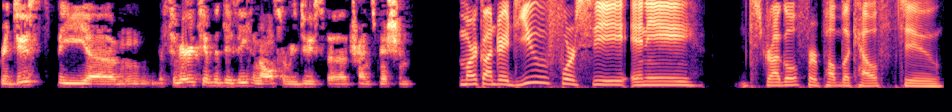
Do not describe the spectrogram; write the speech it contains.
reduce the um, the severity of the disease and also reduce the transmission. Marc Andre, do you foresee any struggle for public health to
